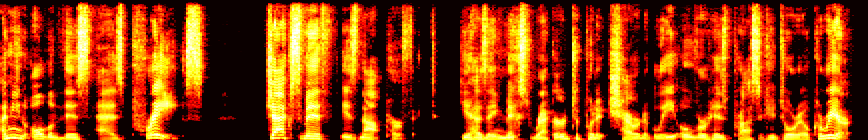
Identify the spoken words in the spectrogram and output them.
I mean all of this as praise. Jack Smith is not perfect. He has a mixed record, to put it charitably, over his prosecutorial career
